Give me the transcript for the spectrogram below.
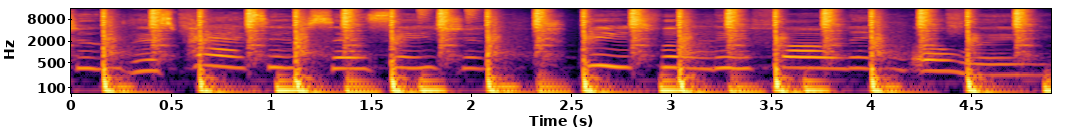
to this passive sensation, peacefully falling away.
